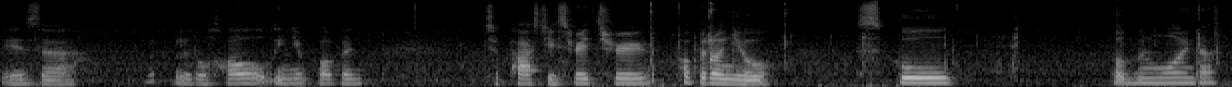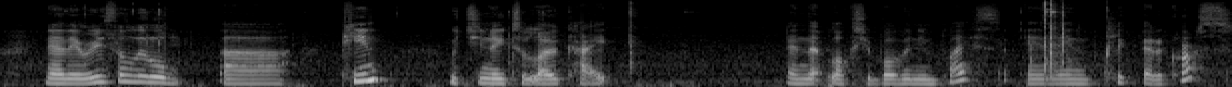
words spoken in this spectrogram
there's a little hole in your bobbin to pass your thread through. Pop it on your spool bobbin winder. Now there is a little uh, pin which you need to locate and that locks your bobbin in place and then click that across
